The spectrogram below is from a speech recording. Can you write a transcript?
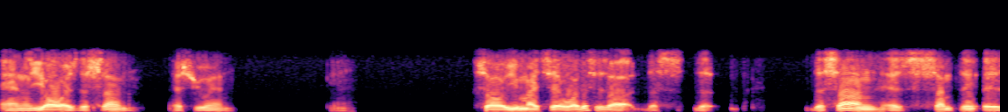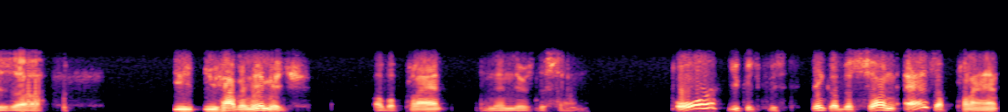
And Yo is the sun, S U N. Okay. So you might say, well, this is a the the the sun is something is uh you you have an image of a plant and then there's the sun. Or you could think of the sun as a plant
